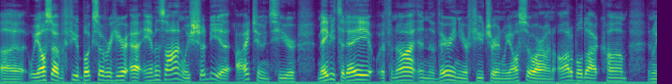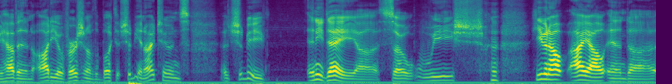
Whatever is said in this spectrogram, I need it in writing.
Uh, we also have a few books over here at Amazon. We should be at iTunes here, maybe today, if not in the very near future. And we also are on audible.com and we have an audio version of the book that should be in iTunes. It should be any day. Uh, so we. keep an eye out and uh,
